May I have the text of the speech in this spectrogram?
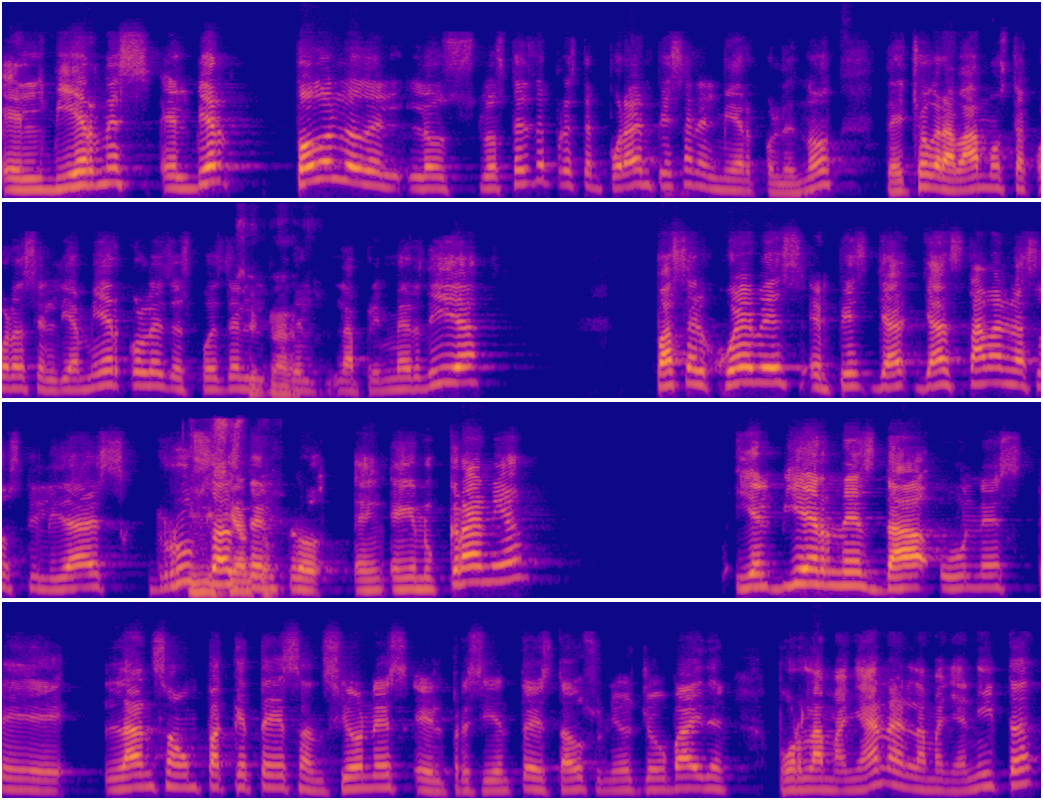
el viernes, el viernes, todo lo de los, los test de pretemporada empiezan el miércoles, ¿no? De hecho, grabamos, ¿te acuerdas? El día miércoles, después del, la primer día. Pasa el jueves, empieza, ya, ya estaban las hostilidades rusas dentro, en, en Ucrania. Y el viernes da un, este, lanza un paquete de sanciones el presidente de Estados Unidos, Joe Biden, por la mañana, en la mañanita,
